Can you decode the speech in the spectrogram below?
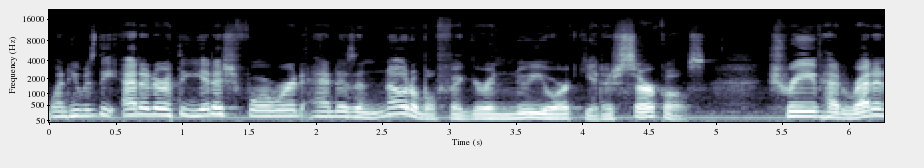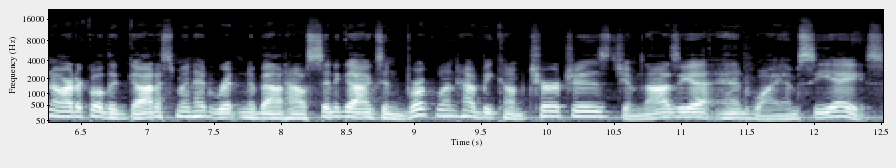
when he was the editor at the Yiddish Forward and is a notable figure in New York Yiddish circles. Shreve had read an article that Gottesman had written about how synagogues in Brooklyn had become churches, gymnasia, and YMCAs.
